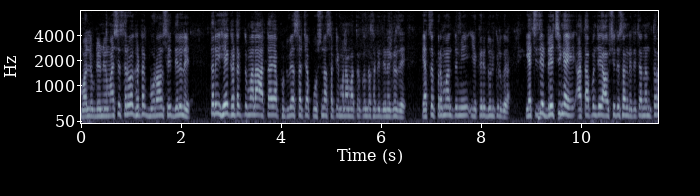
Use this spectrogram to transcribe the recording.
molybdenum असे सर्व घटक बोरॉन सहित दिलेले आहेत. तर हे घटक तुम्हाला आता या फुटव्यासाच्या पोषणासाठी मला मात्र कंदासाठी देणं गरज आहे. याचं प्रमाण तुम्ही एकरी दोन किलो करा. याची जे ड्रेचिंग आहे आता आपण जे औषधे सांगले त्याच्यानंतर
